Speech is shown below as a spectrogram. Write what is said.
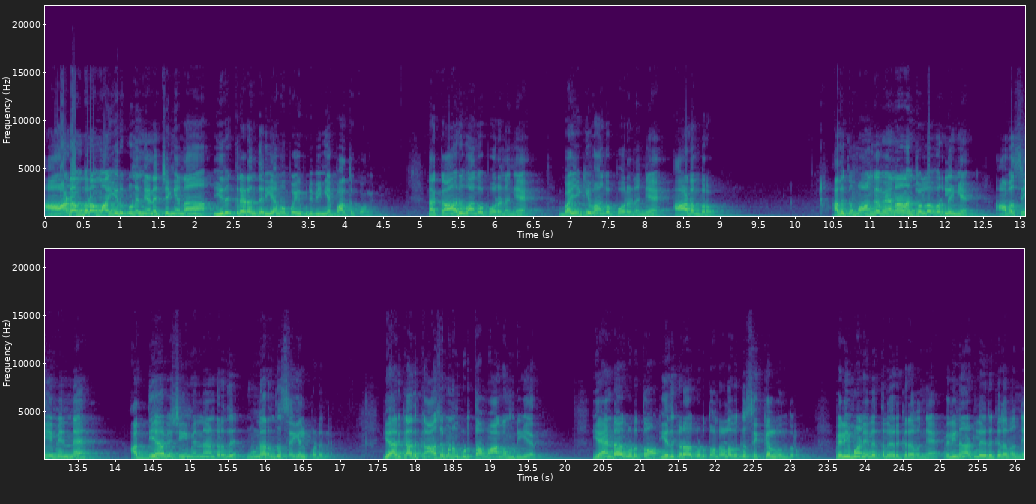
ஆடம்பரமாக இருக்கணும்னு நினச்சிங்கன்னா இருக்கிற இடம் தெரியாமல் போய்விடுவீங்க பார்த்துக்கோங்க. நான் காரு வாங்க போகிறேனுங்க பைக்கு வாங்க போகிறேனுங்க ஆடம்பரம். அதுக்கும் வாங்க வேணாம்னு சொல்ல வரலைங்க. அவசியம் என்ன? அத்தியாவசியம் என்னன்றது உணர்ந்து செயல்படுங்க. யாருக்காவது காசு பணம் கொடுத்தா வாங்க முடியாது. ஏன்டா கொடுத்தோம்? எதுக்குடா கொடுத்தோன்ற அளவுக்கு சிக்கல் வந்துடும் வெளி மாநிலத்தில் இருக்கிறவங்க வெளிநாட்டில் இருக்கிறவங்க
